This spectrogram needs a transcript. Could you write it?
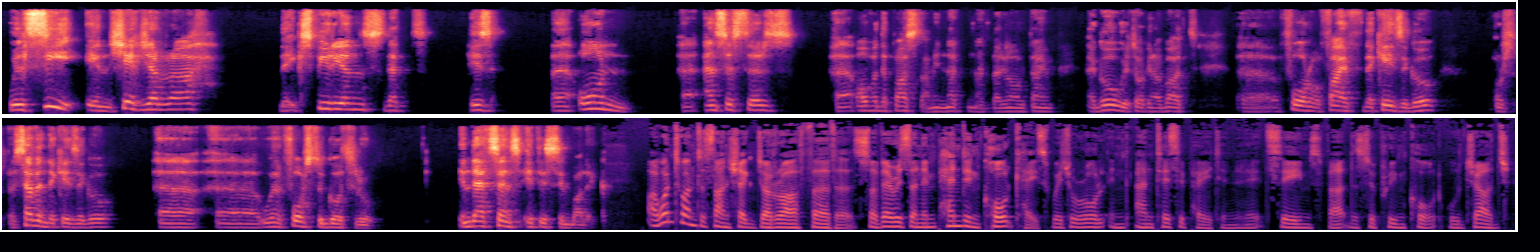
will see in Sheikh Jarrah the experience that his uh, own uh, ancestors uh, over the past, I mean, not, not very long time ago, we're talking about uh, four or five decades ago, or seven decades ago, uh, were forced to go through. In that sense, it is symbolic. I want to understand Sheikh Jarrah further. So there is an impending court case which we're all anticipating, and it seems that the Supreme Court will judge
